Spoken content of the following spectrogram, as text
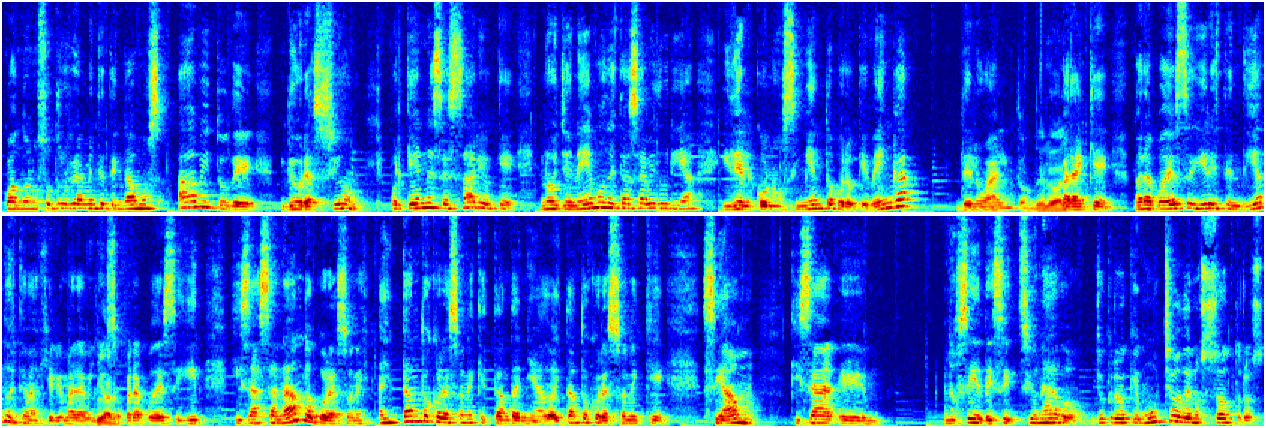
cuando nosotros realmente tengamos hábito de, de oración, porque es necesario que nos llenemos de esta sabiduría y del conocimiento, pero que venga de lo alto. ¿Para qué? Para poder seguir extendiendo este evangelio maravilloso, para poder seguir quizás sanando corazones. Hay tantos corazones que están dañados, hay tantos corazones que se han quizás, eh, no sé, decepcionado. Yo creo que muchos de nosotros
